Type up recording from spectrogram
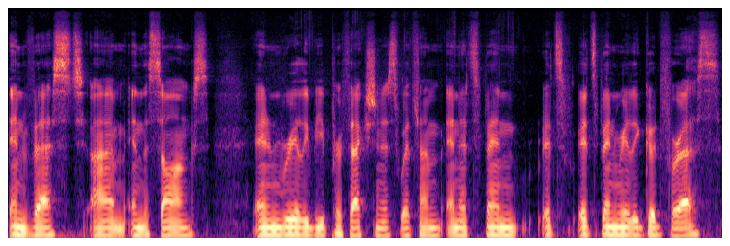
invest um, in the songs and really be perfectionist with them and it's been it's it's been really good for us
